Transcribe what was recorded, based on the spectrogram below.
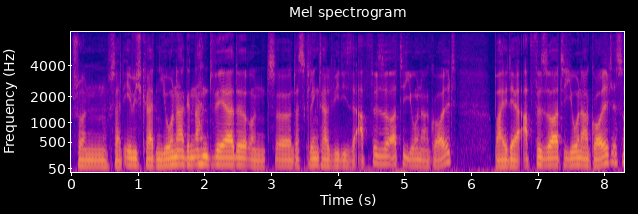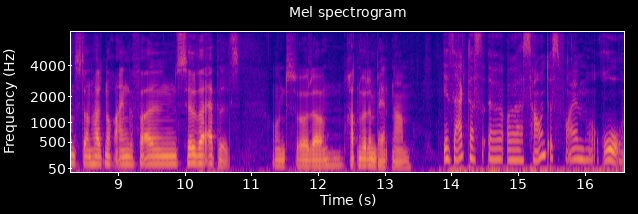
schon seit Ewigkeiten Jona genannt werde und das klingt halt wie diese Apfelsorte Jona Gold. Bei der Apfelsorte Jona Gold ist uns dann halt noch eingefallen Silver Apples und da hatten wir den Bandnamen. Ihr sagt, dass äh, euer Sound ist vor allem roh.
